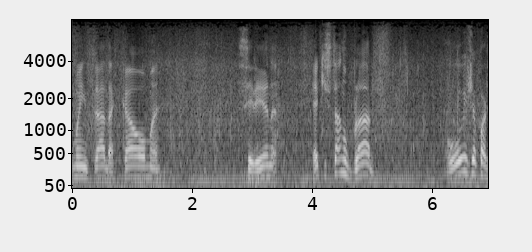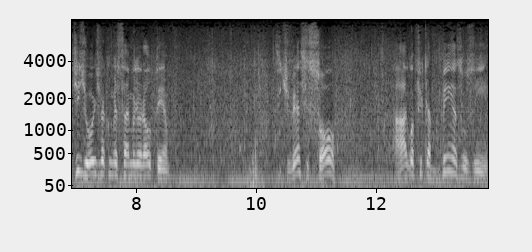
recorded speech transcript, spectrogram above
Uma entrada calma, serena. É que está nublado. Hoje, a partir de hoje, vai começar a melhorar o tempo. Se tivesse sol, a água fica bem azulzinha.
